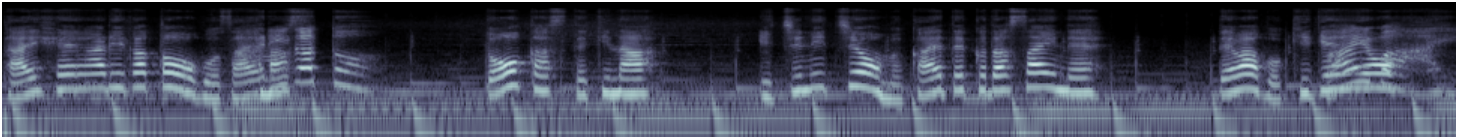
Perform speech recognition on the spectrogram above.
大変ありがとうございます。どうか素敵な一日を迎えてくださいね。ではごきげんよう。バイバイ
